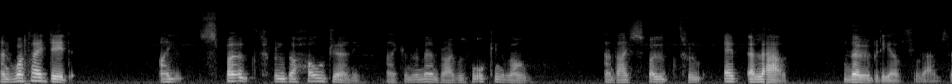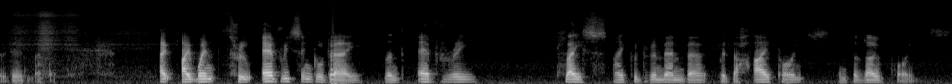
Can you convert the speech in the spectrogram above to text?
And what I did, I spoke through the whole journey. I can remember I was walking along and I spoke through ev- aloud. Nobody else around, so it didn't matter. I, I went through every single day and every place I could remember with the high points and the low points.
